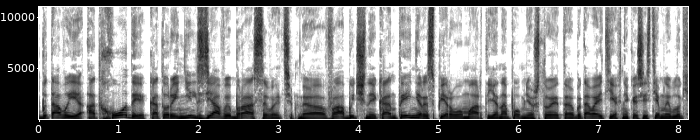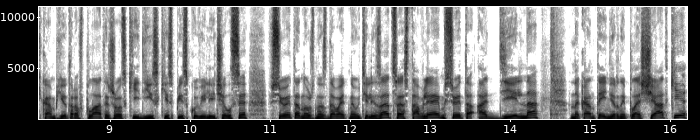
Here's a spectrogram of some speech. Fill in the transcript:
бытовые отходы, которые нельзя выбрасывать э, в обычные контейнеры с 1 марта. Я напомню, что это бытовая техника, системные блоки компьютеров, платы, жесткие диски, список увеличился. Все это нужно сдавать на утилизацию. Оставляем все это отдельно на контейнерной площадке,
